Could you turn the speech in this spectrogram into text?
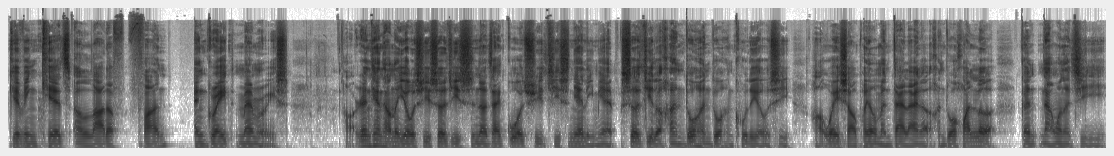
giving kids a lot of fun and great memories. 好，任天堂的游戏设计师呢，在过去几十年里面设计了很多很多很酷的游戏，好，为小朋友们带来了很多欢乐 跟难忘的记忆。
